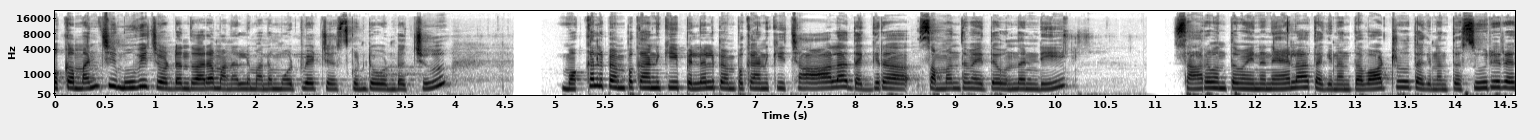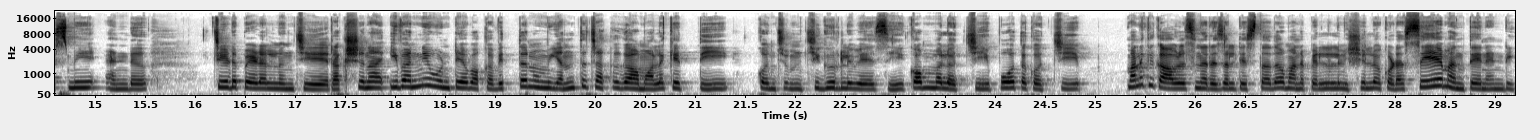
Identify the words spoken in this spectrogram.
ఒక మంచి మూవీ చూడడం ద్వారా మనల్ని మనం మోటివేట్ చేసుకుంటూ ఉండొచ్చు. మొక్కల పెంపకానికి పిల్లల పెంపకానికి చాలా దగ్గర సంబంధం అయితే ఉందండి. సారవంతమైన నేల తగినంత వాటరు తగినంత సూర్యరశ్మి అండ్ చీడపీడల నుంచి రక్షణ ఇవన్నీ ఉంటే ఒక విత్తనం ఎంత చక్కగా మొలకెత్తి కొంచెం చిగుర్లు వేసి కొమ్మలొచ్చి పూతకొచ్చి మనకి కావలసిన రిజల్ట్ ఇస్తుందో మన పిల్లల విషయంలో కూడా సేమ్ అంతేనండి.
